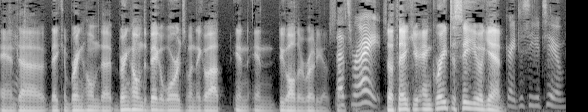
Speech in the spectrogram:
and uh, they can bring home the bring home the big awards when they go out and and do all their rodeos. So, That's right. so thank you, and great to see you again, Great to see you too.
